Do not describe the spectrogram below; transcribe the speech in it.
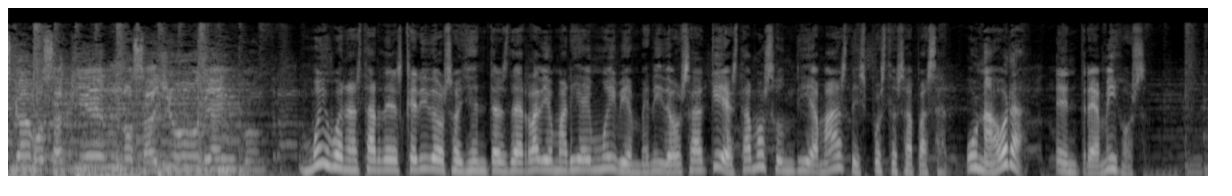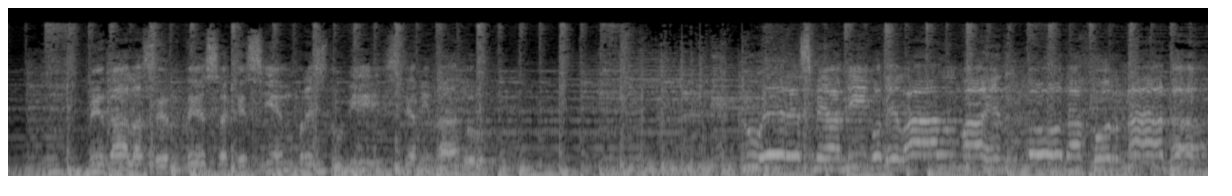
buscamos a quien nos ayude a encontrar. Muy buenas tardes, queridos oyentes de Radio María, y muy bienvenidos. Aquí estamos un día más dispuestos a pasar una hora entre amigos. Me da la certeza que siempre estuviste a mi lado. Tú eres mi amigo del alma en toda jornada.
